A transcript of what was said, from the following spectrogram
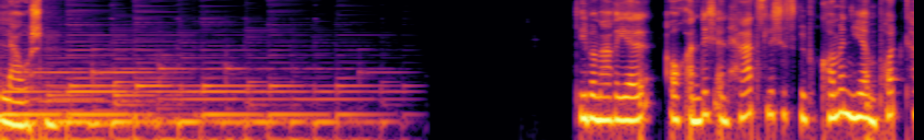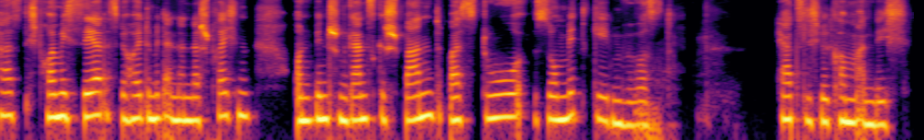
Lauschen. Liebe Marielle, auch an dich ein herzliches Willkommen hier im Podcast. Ich freue mich sehr, dass wir heute miteinander sprechen und bin schon ganz gespannt, was du so mitgeben wirst. Herzlich willkommen an dich.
